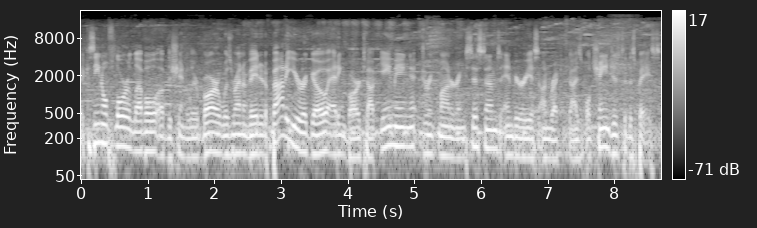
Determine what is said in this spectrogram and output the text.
The casino floor level of the Chandelier Bar was renovated about a year ago, adding bar top gaming, drink monitoring systems, and various unrecognizable changes to the space.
